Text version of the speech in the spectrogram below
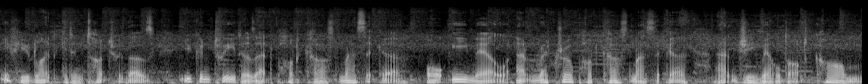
If you'd like to get in touch with us, you can tweet us at Podcast Massacre or email at retropodcastmassacre at gmail.com.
